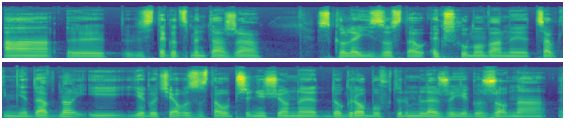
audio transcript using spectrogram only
A y, z tego cmentarza z kolei został ekshumowany całkiem niedawno i jego ciało zostało przeniesione do grobu, w którym leży jego żona y,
